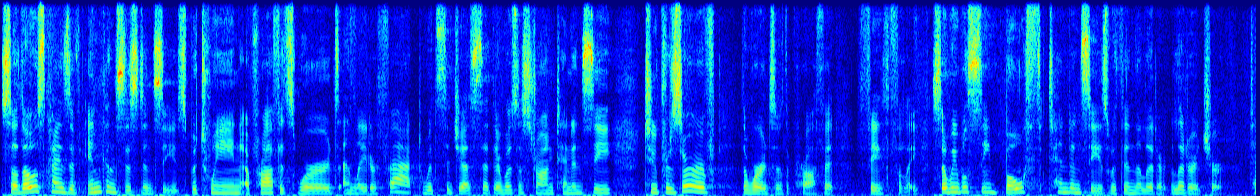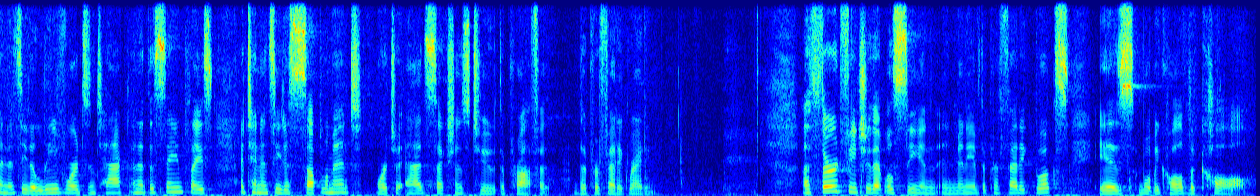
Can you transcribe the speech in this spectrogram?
So, those kinds of inconsistencies between a prophet's words and later fact would suggest that there was a strong tendency to preserve the words of the prophet faithfully. So we will see both tendencies within the liter- literature tendency to leave words intact, and at the same place, a tendency to supplement or to add sections to the, prophet, the prophetic writing. A third feature that we'll see in, in many of the prophetic books is what we call the call.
